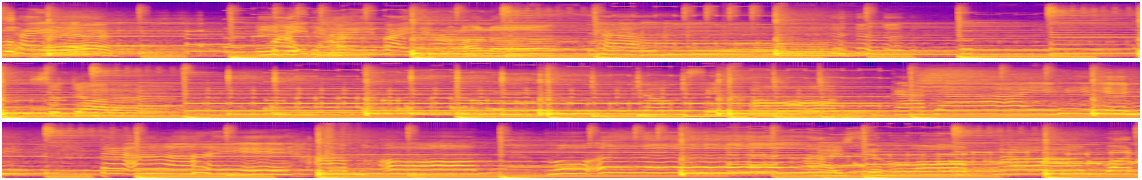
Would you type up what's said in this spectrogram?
ลูกใช่แพ้เลยนี่ไหมลูกไทยไหมไทยเอาเลยค่ะ สุดยอดนะน้องสิหอมก็ได้ แต่อายห้ามหอมผู้เอ้ไอ้ายยสิหอมข้ามวัน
